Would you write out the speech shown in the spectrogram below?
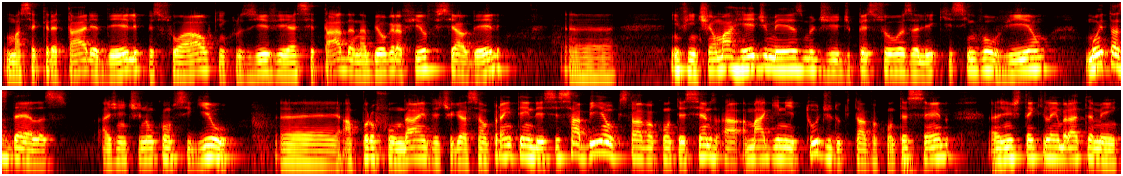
uma secretária dele, pessoal, que inclusive é citada na biografia oficial dele. É, enfim, tinha uma rede mesmo de, de pessoas ali que se envolviam. Muitas delas a gente não conseguiu é, aprofundar a investigação para entender se sabiam o que estava acontecendo, a, a magnitude do que estava acontecendo. A gente tem que lembrar também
